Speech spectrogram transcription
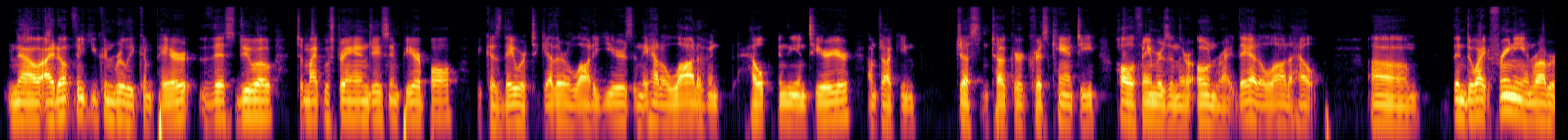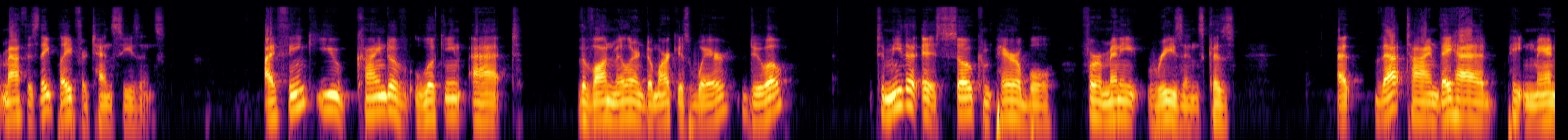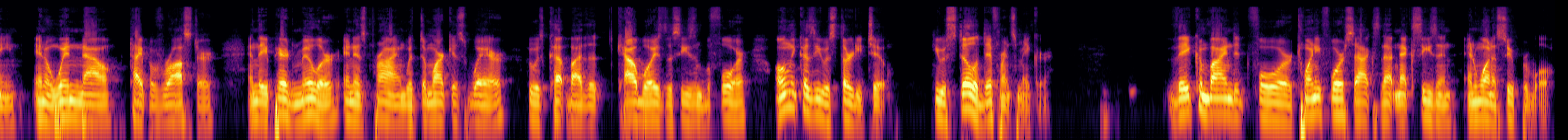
Now, I don't think you can really compare this duo to Michael Strahan and Jason Pierre Paul because they were together a lot of years and they had a lot of help in the interior. I'm talking Justin Tucker, Chris Canty, Hall of Famers in their own right. They had a lot of help. Um, then Dwight Freeney and Robert Mathis, they played for 10 seasons. I think you kind of looking at the Von Miller and Demarcus Ware duo, to me, that is so comparable for many reasons. Because at that time, they had Peyton Manning in a win now type of roster, and they paired Miller in his prime with Demarcus Ware who was cut by the Cowboys the season before, only because he was 32. He was still a difference maker. They combined it for 24 sacks that next season and won a Super Bowl.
